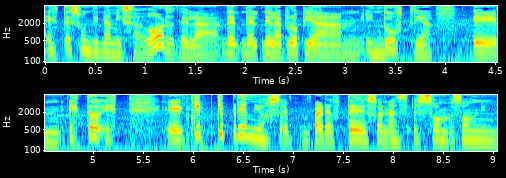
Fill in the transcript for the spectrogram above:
este es un dinamizador de la, de, de la propia mm, industria. Eh, esto es, eh, ¿qué, premios eh, para ustedes son, son, son,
